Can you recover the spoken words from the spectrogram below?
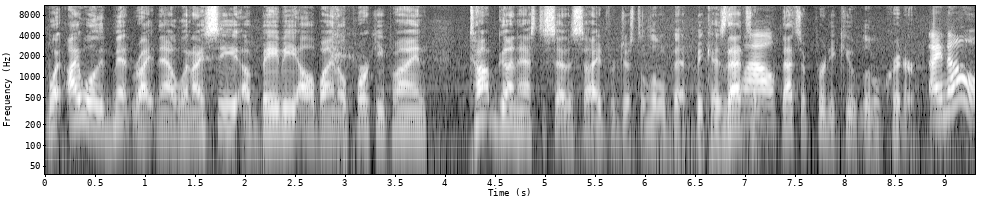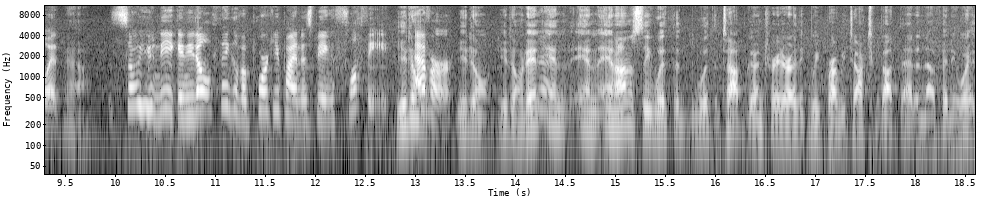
what I will admit right now, when I see a baby albino porcupine, Top Gun has to set aside for just a little bit because that's wow. a that's a pretty cute little critter. I know it. Yeah. So unique, and you don't think of a porcupine as being fluffy. You don't ever. You don't. You don't. And, yeah. and, and and honestly, with the with the Top Gun trailer, I think we probably talked about that enough anyway.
